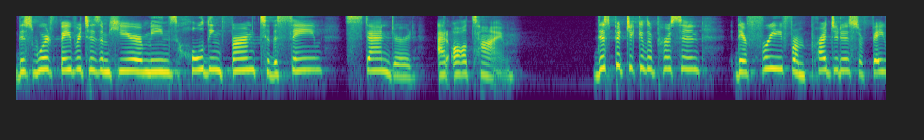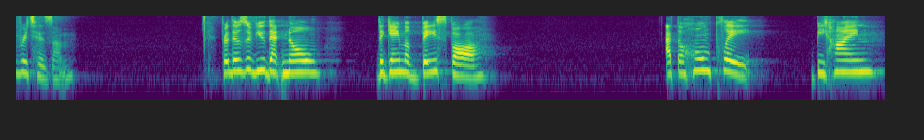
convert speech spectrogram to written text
This word favoritism here means holding firm to the same standard at all time. This particular person they're free from prejudice or favoritism. For those of you that know the game of baseball, at the home plate, behind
